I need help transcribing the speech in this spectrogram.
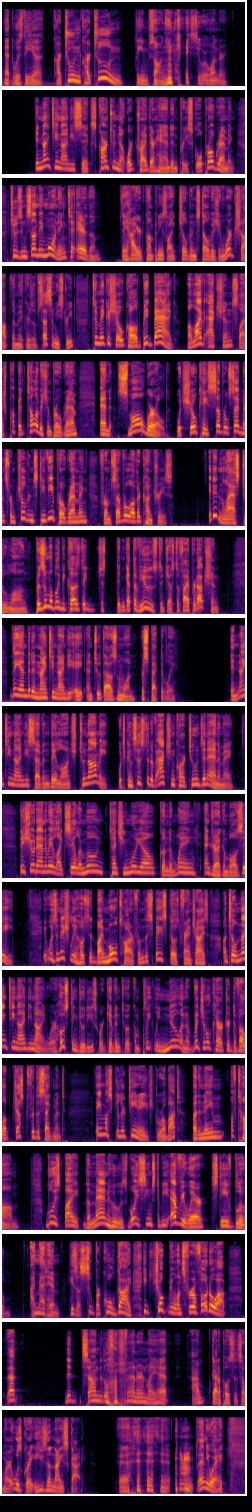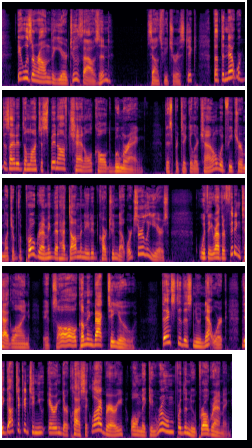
That was the uh, cartoon cartoon theme song, in case you were wondering. In 1996, Cartoon Network tried their hand in preschool programming, choosing Sunday morning to air them. They hired companies like Children's Television Workshop, the makers of Sesame Street, to make a show called Big Bag, a live action slash puppet television program, and Small World, which showcased several segments from children's TV programming from several other countries. It didn't last too long, presumably because they just didn't get the views to justify production. They ended in 1998 and 2001, respectively. In 1997, they launched Toonami, which consisted of action cartoons and anime. They showed anime like Sailor Moon, Tenchi Muyo, Gundam Wing, and Dragon Ball Z. It was initially hosted by Moltar from the Space Ghost franchise until 1999, where hosting duties were given to a completely new and original character developed just for the segment a muscular teenaged robot by the name of Tom, voiced by the man whose voice seems to be everywhere, Steve Blum. I met him. He's a super cool guy. He choked me once for a photo op. That it sounded a lot better in my head. I've got to post it somewhere. It was great. He's a nice guy. anyway, It was around the year 2000, sounds futuristic, that the network decided to launch a spin off channel called Boomerang. This particular channel would feature much of the programming that had dominated Cartoon Network's early years, with a rather fitting tagline It's all coming back to you. Thanks to this new network, they got to continue airing their classic library while making room for the new programming.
